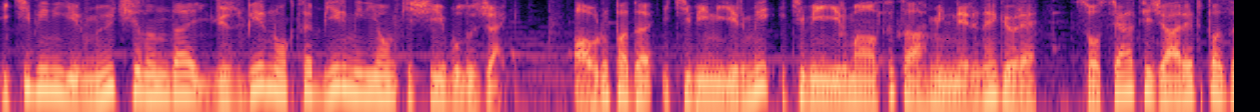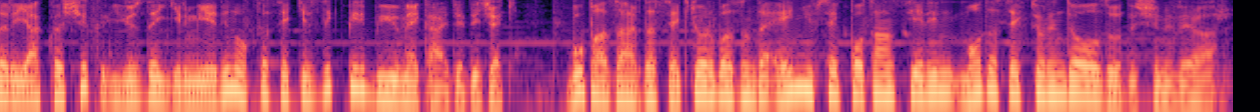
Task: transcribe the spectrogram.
2023 yılında 101.1 milyon kişiyi bulacak. Avrupa'da 2020-2026 tahminlerine göre sosyal ticaret pazarı yaklaşık %27.8'lik bir büyüme kaydedecek. Bu pazarda sektör bazında en yüksek potansiyelin moda sektöründe olduğu düşünülüyor.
